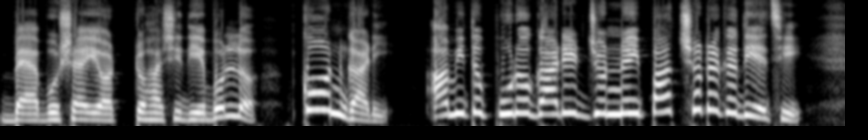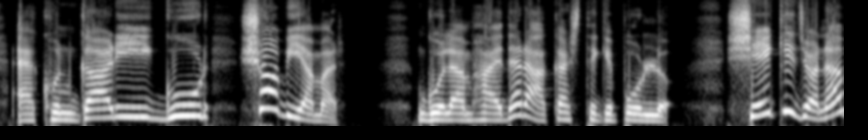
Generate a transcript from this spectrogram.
ব্যবসায়ী অট্টহাসি দিয়ে বলল, কোন গাড়ি? আমি তো পুরো গাড়ির জন্যই পাঁচশো টাকা দিয়েছি। এখন গাড়ি, গুড় সবই আমার। গোলাম হায়দার আকাশ থেকে পড়ল, সে কি জনাব?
